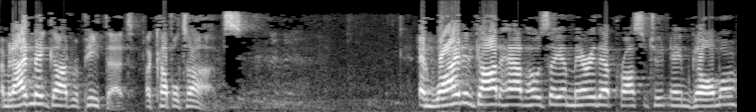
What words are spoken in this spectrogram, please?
I mean, I'd make God repeat that a couple times. And why did God have Hosea marry that prostitute named Gomer?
